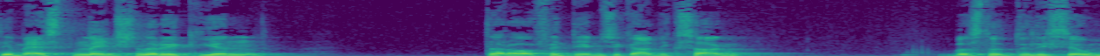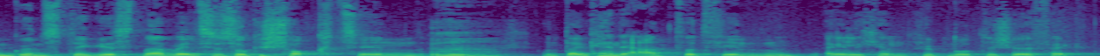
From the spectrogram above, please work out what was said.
Die meisten Menschen reagieren darauf, indem sie gar nichts sagen, was natürlich sehr ungünstig ist, ne, weil sie so geschockt sind und dann keine Antwort finden. Eigentlich ein hypnotischer Effekt.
